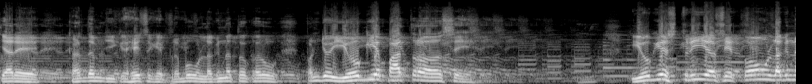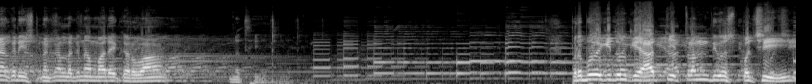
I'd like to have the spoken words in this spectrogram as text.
ત્યારે કરદમજી કહે છે કે પ્રભુ, હું લગ્ન તો કરું, પણ જો યોગ્ય પાત્ર હશે, યોગ્ય સ્ત્રી હશે, તો હું લગ્ન કરીશ નકા લગ્ન મારે કરવા નથી. પ્રભુએ કીધું કે આજથી ત્રણ દિવસ પછી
